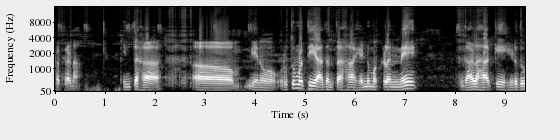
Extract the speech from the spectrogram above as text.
ಪ್ರಕರಣ. ಇಂತಹ ಏನು ಋತುಮತಿ ಆದಂತಹ ಹೆಣ್ಣು ಮಕ್ಕಳನ್ನೇ ಗಾಳ ಹಾಕಿ ಹಿಡಿದು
